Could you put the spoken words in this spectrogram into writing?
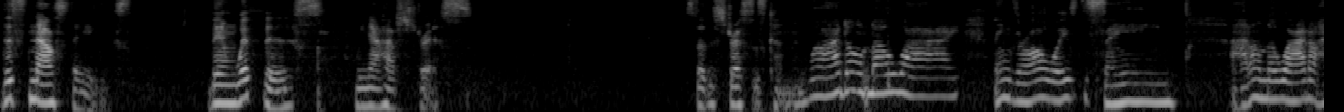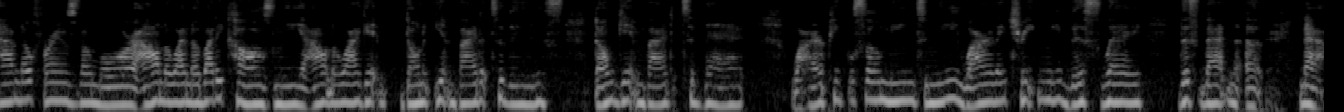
this now stays. Then with this, we now have stress. So the stress is coming. Well, I don't know why things are always the same. I don't know why I don't have no friends no more. I don't know why nobody calls me. I don't know why I get don't get invited to this. Don't get invited to that. Why are people so mean to me? Why are they treating me this way? This, that, and the other. Now,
